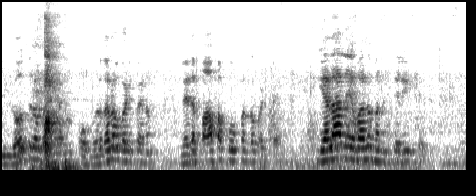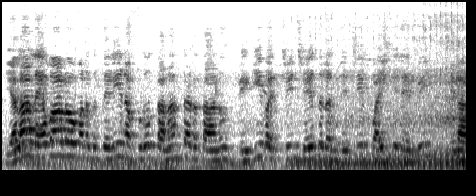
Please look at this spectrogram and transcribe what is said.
ఈ లోతులో పడిపోయాను. ఓ బురదలో పడిపోయాను. లేదా పాప కూపంలో పడిపోయాను. ఎలా లేవాలో మనకు తెలియట్లేదు. ఎలా లేవాలో మనకు తెలియనప్పుడు తనంతట తాను దిగి వచ్చి చేతులు అందించి పైకి లేపి ఇలా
